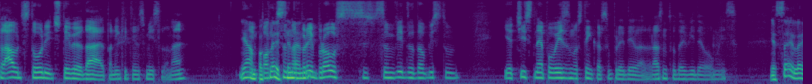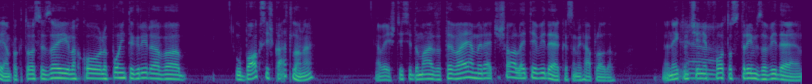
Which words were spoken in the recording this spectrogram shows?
cloud storage TV oddajal, pa nekaj v tem smislu, ne? Ja, In ampak ko sem se ne. naprej bral, sem videl, da v bistvu je čist nepovezano s tem, kar so prej delali, razen to, da je video vmes. Ja, sej le, ampak to se zdaj lahko lepo integrira v, v boksi škatlo, ne? A veš, ti si doma za TV, mi rečeš, o, le te videe, ki sem jih uploadal. Na nek Ja. način je fotostream za videe,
